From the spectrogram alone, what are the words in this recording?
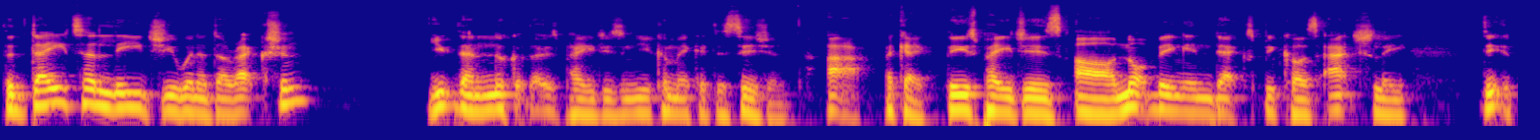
The data leads you in a direction you then look at those pages and you can make a decision. Ah, okay, these pages are not being indexed because actually the,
